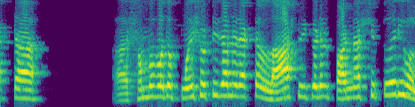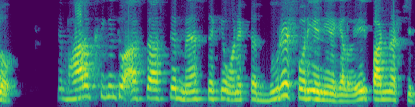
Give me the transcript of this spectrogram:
একটা সম্ভবত পঁয়ষট্টি রানের একটা লাস্ট উইকেটের পার্টনারশিপ তৈরি হলো। ভারতকে কিন্তু আস্তে আস্তে ম্যাচ থেকে অনেকটা দূরে সরিয়ে নিয়ে গেল এই পার্টনারশিপ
